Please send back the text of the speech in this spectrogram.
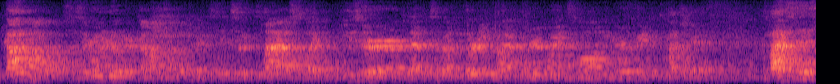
God models. Does everyone know what a God model is? It's a class like user that's about 3,500 lines long and you're afraid to touch it. Classes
